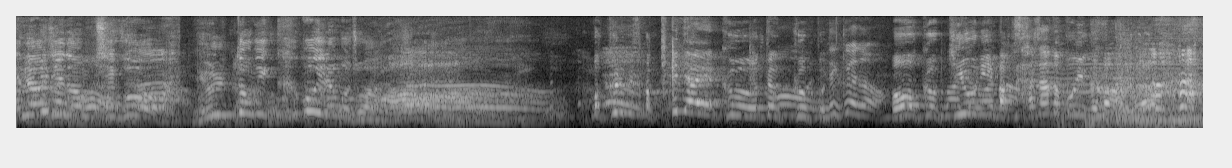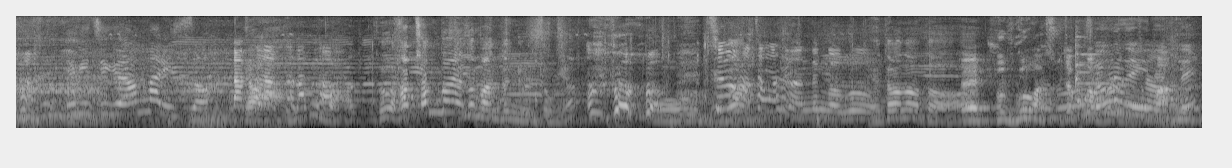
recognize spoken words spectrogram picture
에너지 넘치고 율동이 크고 이런 거 좋아. 막막그 어떤 그 느껴져. 어 그 기운이 막 사자도 보이고 막. 여기 지금 한 마리 있어. 나타 나타 나타 그 합창단에서 만든 율동이야? 춤은 화창나서 만든 거고. 대단하다. 네, 부부와 수작과 재밌는데?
